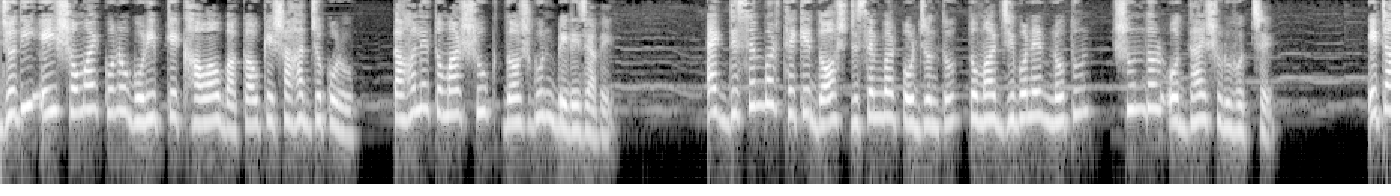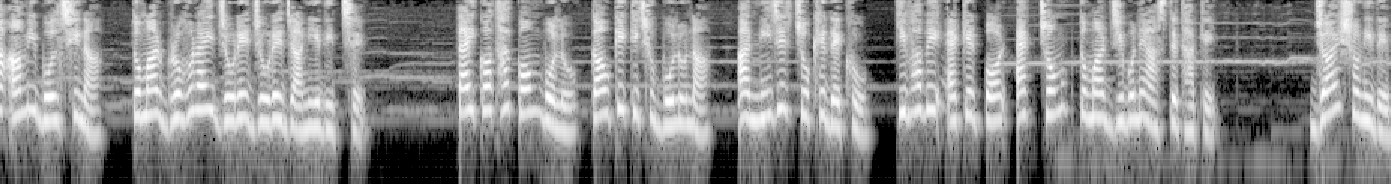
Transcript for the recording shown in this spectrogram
যদি এই সময় কোনো গরিবকে খাওয়াও বা কাউকে সাহায্য করো, তাহলে তোমার সুখ দশগুণ বেড়ে যাবে। এক ডিসেম্বর থেকে দশ ডিসেম্বর পর্যন্ত তোমার জীবনের নতুন, সুন্দর অধ্যায় শুরু হচ্ছে। এটা আমি বলছি না, তোমার গ্রহরাই জোরে জোরে জানিয়ে দিচ্ছে। তাই কথা কম বলো, কাউকে কিছু বলো না, আর নিজের চোখে দেখো, কীভাবে একের পর এক চমক তোমার জীবনে আসতে থাকে। জয় শনিদেব।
